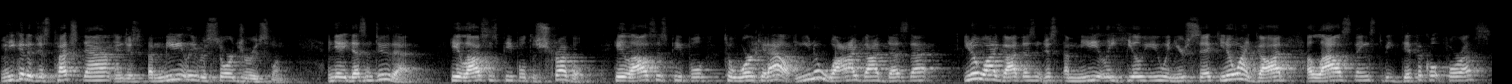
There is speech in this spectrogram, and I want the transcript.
I mean, He could have just touched down and just immediately restored Jerusalem. And yet He doesn't do that. He allows his people to struggle. He allows his people to work it out. And you know why God does that? You know why God doesn't just immediately heal you when you're sick? You know why God allows things to be difficult for us?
